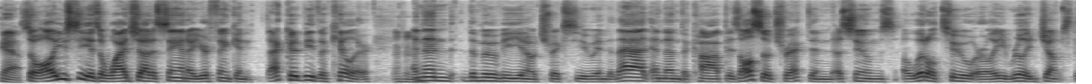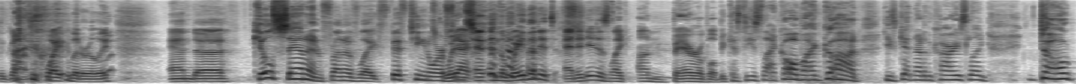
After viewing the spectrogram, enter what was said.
Yeah. So all you see is a wide shot of Santa. You're thinking that could be the killer, Mm-hmm. and then the movie, you know, tricks you into that, and then the cop is also tricked and assumes a little too early, really jumps the gun, quite literally, and uh, kills Santa in front of like 15 orphans. Well, yeah, and, and the way that it's edited is like unbearable because he's like, "Oh my god!" He's getting out of the car. He's like, "Don't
